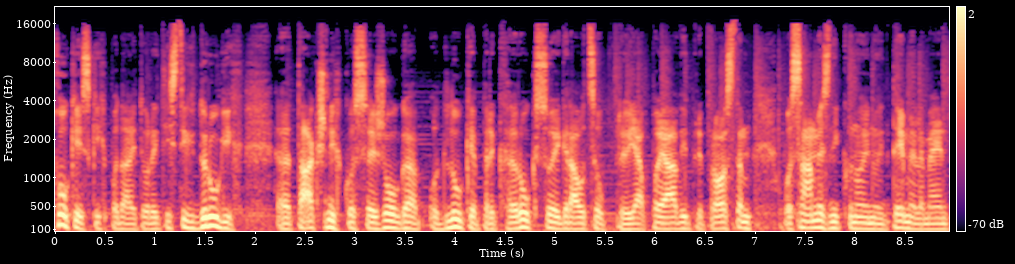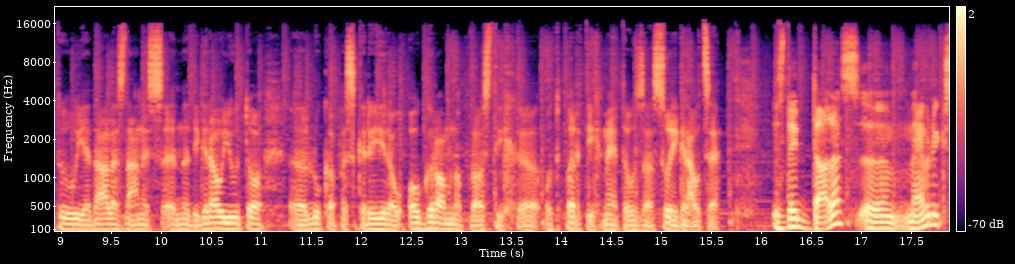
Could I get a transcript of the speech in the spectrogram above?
hokejskih podaj, torej tistih drugih, uh, takšnih, ko se žoga od Luke prek rok svojih igralcev pojavi pri prostem posamezniku. No in v tem elementu je Dallas danes eh, nadigral Juto, Luka pa skreiral ogromno prostih odprtih metov za svoje igralce. Zdaj Dallas, uh, Mavericks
